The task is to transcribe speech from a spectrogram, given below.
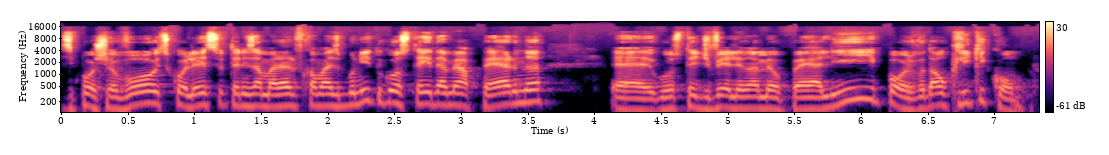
Assim, poxa, eu vou escolher se o tênis amarelo fica mais bonito, gostei da minha perna, é, gostei de ver ele no meu pé ali, e, pô, eu vou dar um clique e compro.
